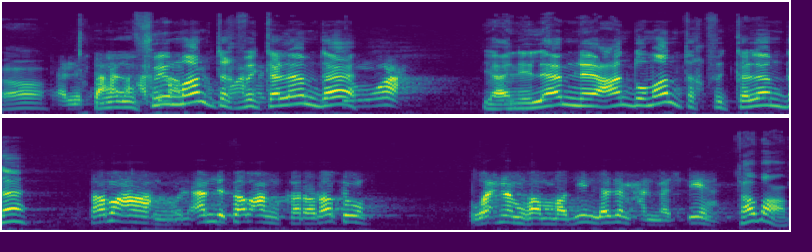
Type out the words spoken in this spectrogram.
آه. يعني وفي منطق في. الكلام ده. يوم واحد. يعني الأمن عنده منطق في الكلام ده. طبعا والأمن طبعا قراراته وإحنا مغمضين لازم هنمشيها. طبعا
